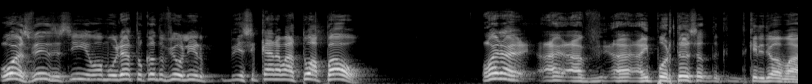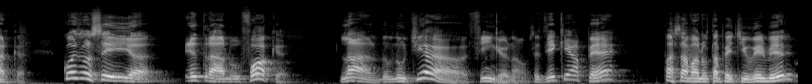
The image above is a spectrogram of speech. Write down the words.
Ou às vezes tinha uma mulher tocando violino. Esse cara matou a pau. Olha a, a, a importância que ele deu à marca. Quando você ia entrar no Foca, lá não tinha finger, não. Você tinha que ir a pé, passava no tapetinho vermelho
